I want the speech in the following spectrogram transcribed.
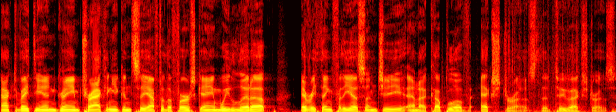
activate the in-game tracking. You can see after the first game, we lit up everything for the SMG and a couple of extras, the two extras.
